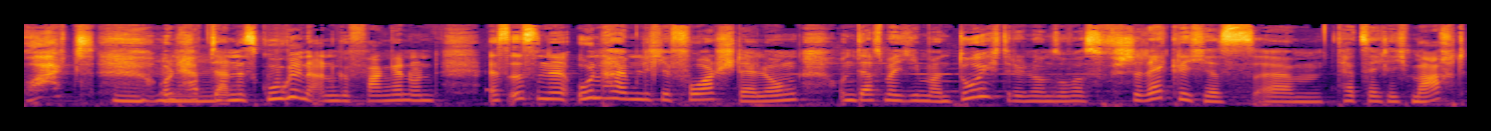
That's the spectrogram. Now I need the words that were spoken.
what? Und habe dann das Googlen angefangen. Und es ist eine unheimliche Vorstellung. Und dass man jemand durchdreht und sowas Schreckliches ähm, tatsächlich macht,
